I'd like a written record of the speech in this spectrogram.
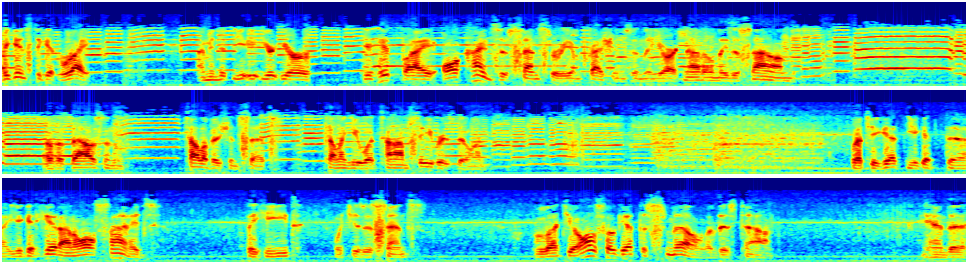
begins to get ripe. I mean, you're you're you're hit by all kinds of sensory impressions in New York. Not only the sound of a thousand television sets telling you what Tom Seaver's doing. But you get you get uh, you get hit on all sides. The heat, which is a sense, but you also get the smell of this town, and uh,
